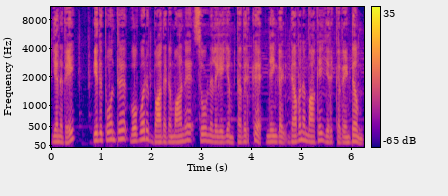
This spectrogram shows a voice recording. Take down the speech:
எனவே இது போன்ற ஒவ்வொரு பாதகமான சூழ்நிலையையும் தவிர்க்க நீங்கள் கவனமாக இருக்க வேண்டும்.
